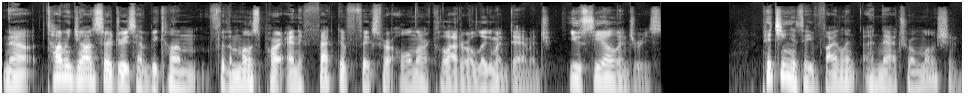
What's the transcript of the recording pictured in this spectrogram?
Now, Tommy John surgeries have become, for the most part, an effective fix for ulnar collateral ligament damage, UCL injuries. Pitching is a violent, unnatural motion.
